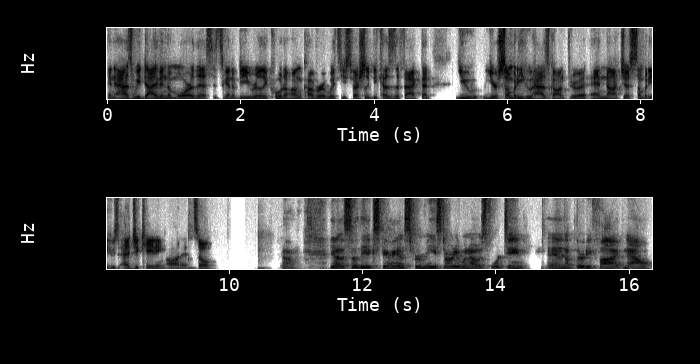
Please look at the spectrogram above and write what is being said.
and as we dive into more of this, it's going to be really cool to uncover it with you, especially because of the fact that you you're somebody who has gone through it and not just somebody who's educating on it. So yeah. Yeah. So the experience for me started when I was 14 and I'm 35 now.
